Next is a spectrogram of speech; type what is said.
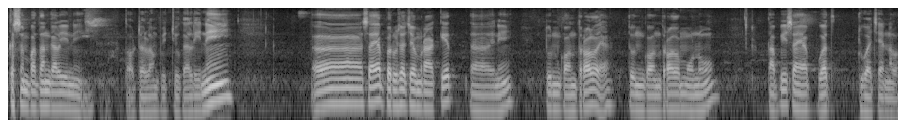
kesempatan kali ini atau dalam video kali ini uh, saya baru saja merakit uh, ini tune control ya tune control mono tapi saya buat dua channel.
